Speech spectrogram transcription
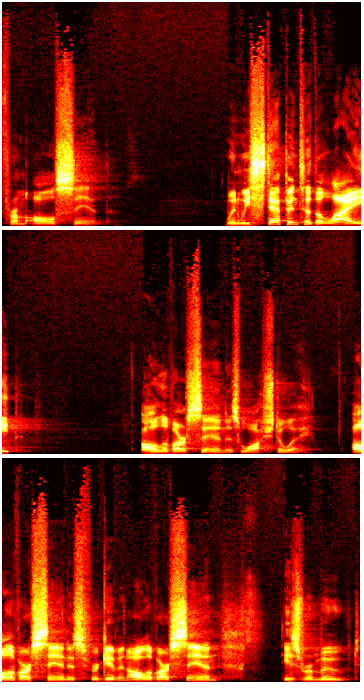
from all sin. When we step into the light, all of our sin is washed away. All of our sin is forgiven. All of our sin is removed.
